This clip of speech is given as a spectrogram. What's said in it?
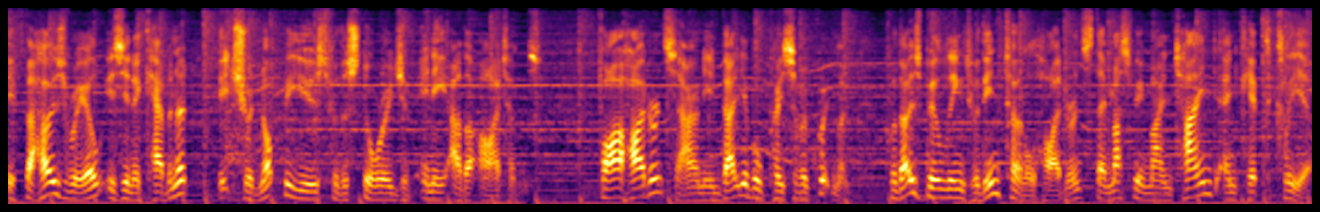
If the hose reel is in a cabinet, it should not be used for the storage of any other items. Fire hydrants are an invaluable piece of equipment. For those buildings with internal hydrants, they must be maintained and kept clear.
